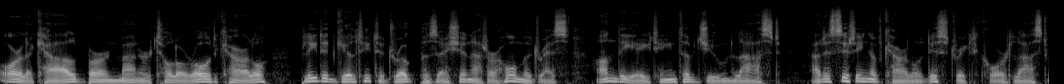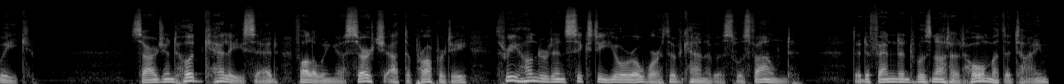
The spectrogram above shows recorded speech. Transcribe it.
Orla Cal, Burn Manor, Tullow Road, Carlow, pleaded guilty to drug possession at her home address on the 18th of June last at a sitting of Carlow District Court last week. Sergeant Hud Kelly said, following a search at the property, 360 euro worth of cannabis was found. The defendant was not at home at the time,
